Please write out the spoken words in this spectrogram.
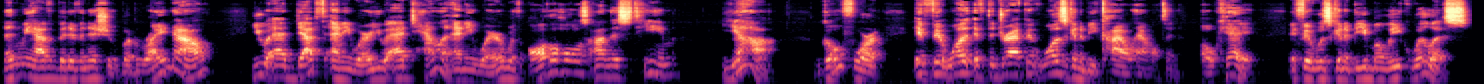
then we have a bit of an issue. But right now, you add depth anywhere, you add talent anywhere with all the holes on this team, yeah, go for it. If it was if the draft pick was going to be Kyle Hamilton, okay. If it was going to be Malik Willis,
